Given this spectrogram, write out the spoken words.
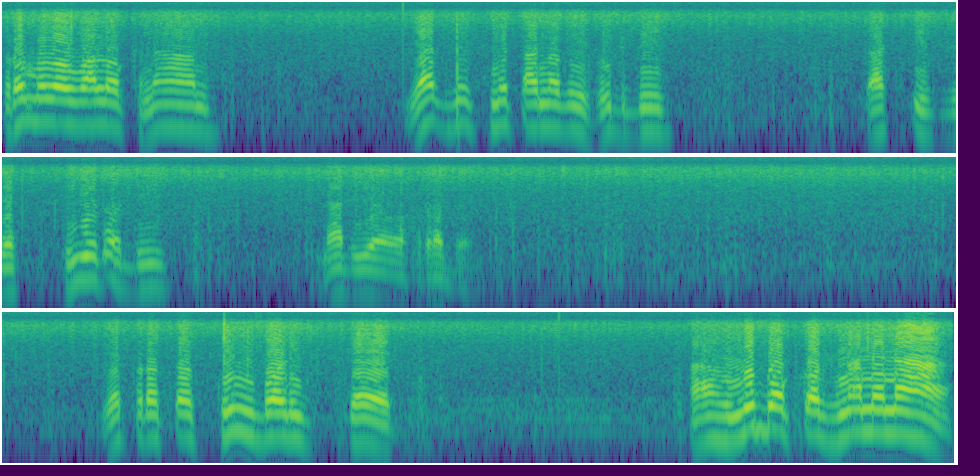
promlouvalo k nám, jak ze Smetanovy hudby, tak i ze přírody nad jeho hrobem. Je proto symbolické a hluboko znamená,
